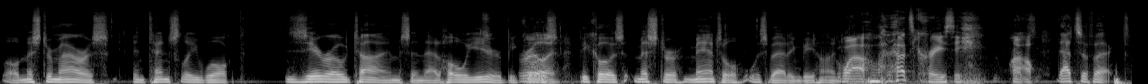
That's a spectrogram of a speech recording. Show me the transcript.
Well, Mr. Maris intentionally walked zero times in that whole year because Really? because Mr. Mantle was batting behind. him. Wow, that's crazy. Wow, That's a fact.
